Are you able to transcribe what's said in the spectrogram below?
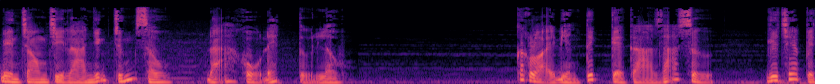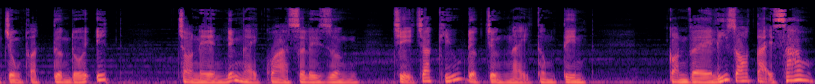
bên trong chỉ là những trứng sâu đã khổ đét từ lâu. Các loại điển tích kể cả giả sử ghi chép về trùng thuật tương đối ít, cho nên những ngày qua Sơ Lê Dương chỉ tra cứu được chừng này thông tin. Còn về lý do tại sao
